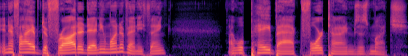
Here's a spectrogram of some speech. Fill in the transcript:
And if I have defrauded anyone of anything, I will pay back four times as much.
